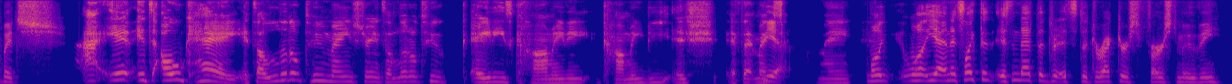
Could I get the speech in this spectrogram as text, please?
which I, it, it's okay. It's a little too mainstream. It's a little too 80s comedy comedy ish. If that makes Yeah. sense me. well, well, yeah, and it's like the isn't that the it's the director's first movie?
